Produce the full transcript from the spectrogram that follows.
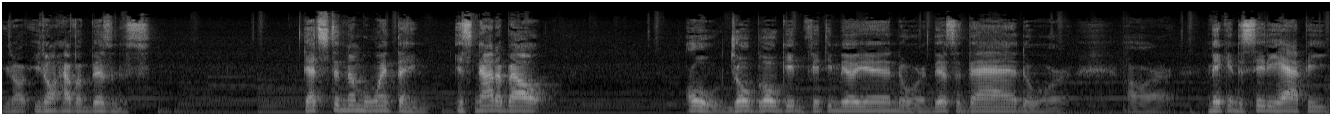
you know you don't have a business. That's the number one thing. It's not about oh, Joe Blow getting 50 million or this or that or or making the city happy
